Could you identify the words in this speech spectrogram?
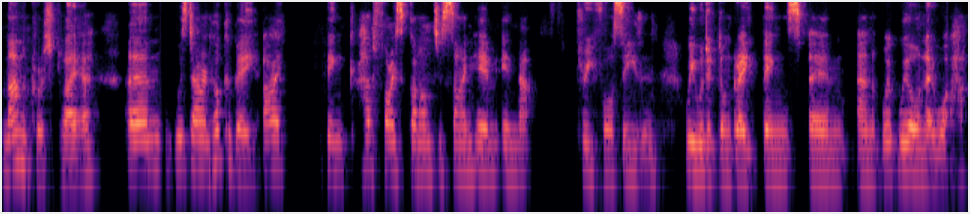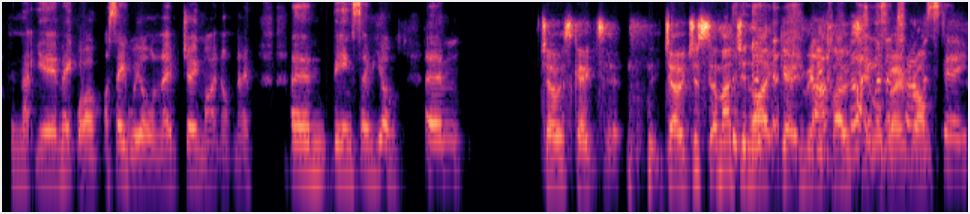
man crush player um, was Darren Huckerby. I think had Forest gone on to sign him in that three four season, we would have done great things. Um, and we, we, all know what happened that year. Make well, I say we all know. Joe might not know, um, being so young. Joe escaped it. Joe, just imagine like getting really close it was a travesty.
